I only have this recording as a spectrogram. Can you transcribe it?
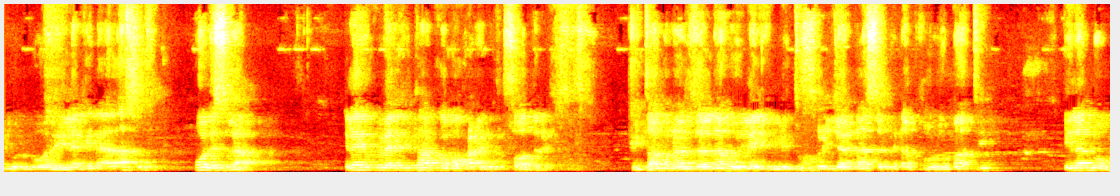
mid walba walay laakiin alasl huwa alislaam. Ilahay wuxuu leeyahay kitaabka waxaan idinku soo diray. Kitaabun anzalnaahu ilaykum litukhrija annaasa min adulumaati ila nuur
